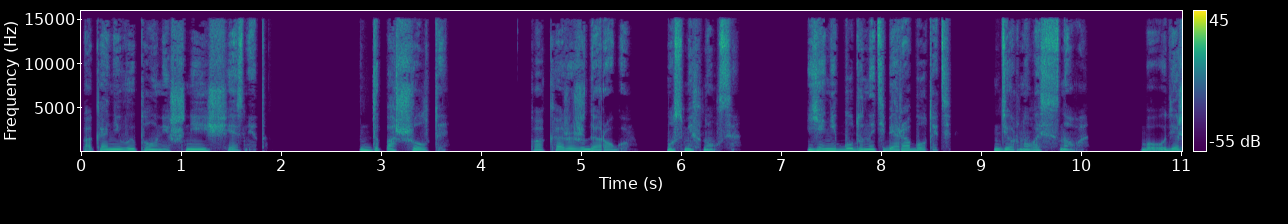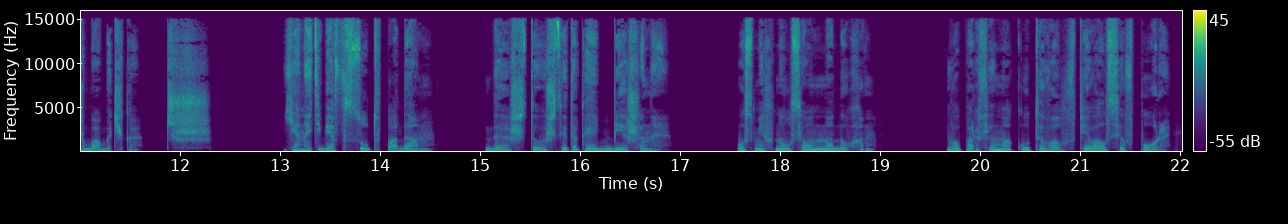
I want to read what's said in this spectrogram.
Пока не выполнишь, не исчезнет. Да пошел ты. Покажешь дорогу. Усмехнулся. Я не буду на тебя работать. Дернулась снова. Будешь, бабочка. Тш. Я на тебя в суд подам. Да что ж ты такая бешеная. Усмехнулся он над ухом. Его парфюм окутывал, впивался в поры —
